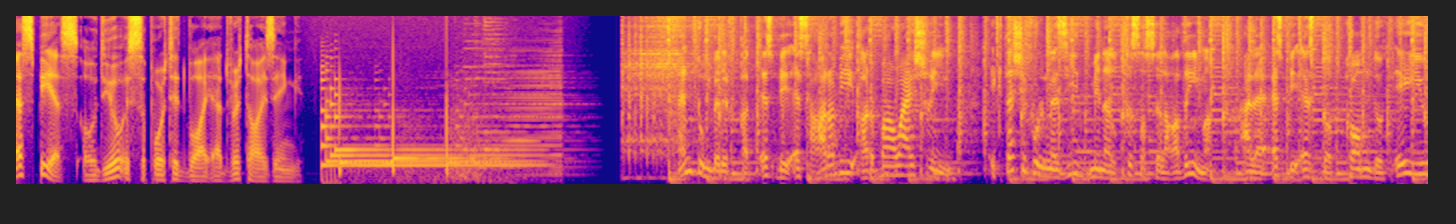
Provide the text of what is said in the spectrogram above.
SBS Audio is supported by advertising. أنتم برفقة SBS عربي 24 اكتشفوا المزيد من القصص العظيمة على sbs.com.au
